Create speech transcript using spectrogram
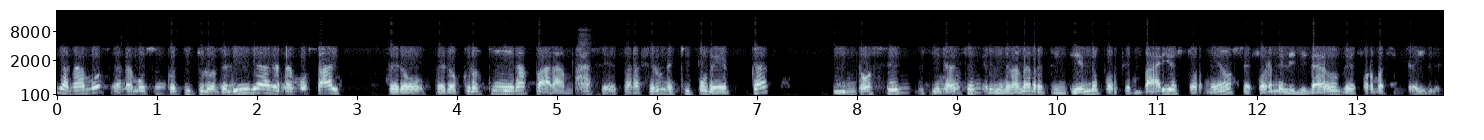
ganamos, ganamos cinco títulos de liga, ganamos tal, pero, pero creo que era para más, ¿eh? para ser un equipo de época y no sé si final terminarán arrepintiendo porque en varios torneos se fueron eliminados de formas increíbles.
